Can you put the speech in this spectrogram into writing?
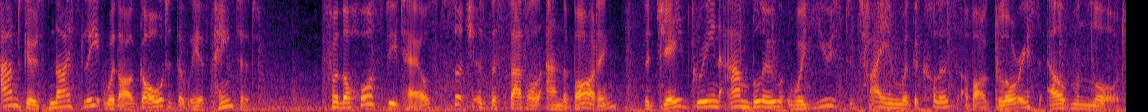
and goes nicely with our gold that we have painted. For the horse details, such as the saddle and the barding, the jade green and blue were used to tie in with the colours of our glorious Elven Lord.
